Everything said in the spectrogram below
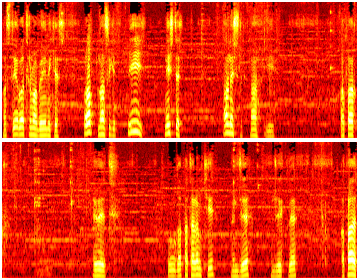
Hastaya batırma beyni kes. Hop nasıl ki? İyi. Neşter. Al Neşter. Ha iyi. Kapak. Evet. Bunu kapatalım ki önce öncelikle kapat.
